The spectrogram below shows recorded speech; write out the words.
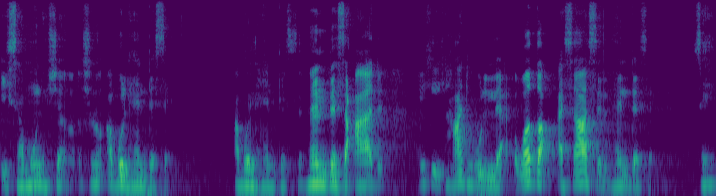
يسمونه شنو؟ أبو الهندسة. أبو الهندسة. هندسة عاد. هذا هو اللي وضع أساس الهندسة. زين.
